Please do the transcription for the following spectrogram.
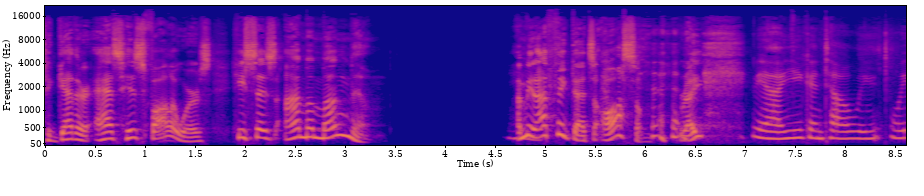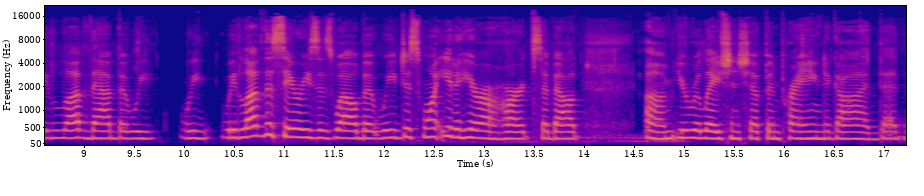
together as his followers, he says, I'm among them. I mean, I think that's awesome, right? Yeah, you can tell we we love that, but we we we love the series as well. But we just want you to hear our hearts about um, your relationship and praying to God that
